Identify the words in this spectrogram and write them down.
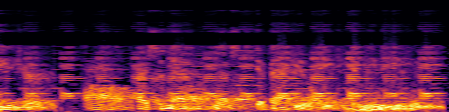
danger. All personnel must evacuate immediately.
